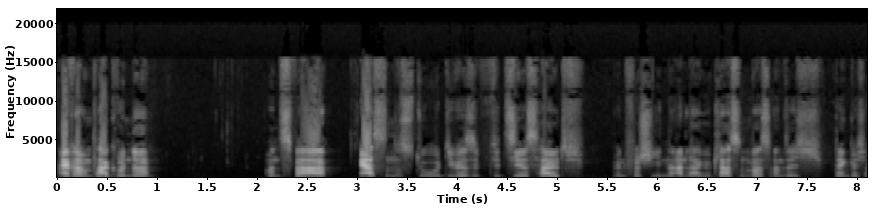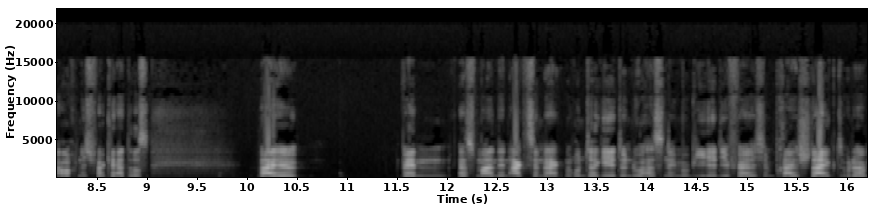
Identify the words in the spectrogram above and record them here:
einfach ein paar Gründe. Und zwar erstens, du diversifizierst halt in verschiedene Anlageklassen, was an sich, denke ich, auch nicht verkehrt ist. Weil wenn es mal an den Aktienmärkten runtergeht und du hast eine Immobilie, die vielleicht im Preis steigt oder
